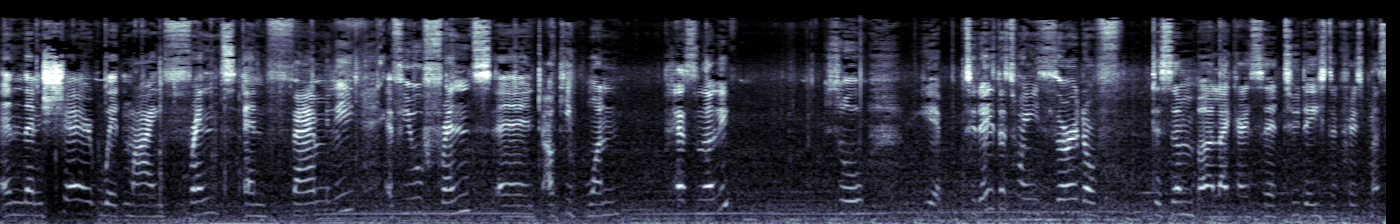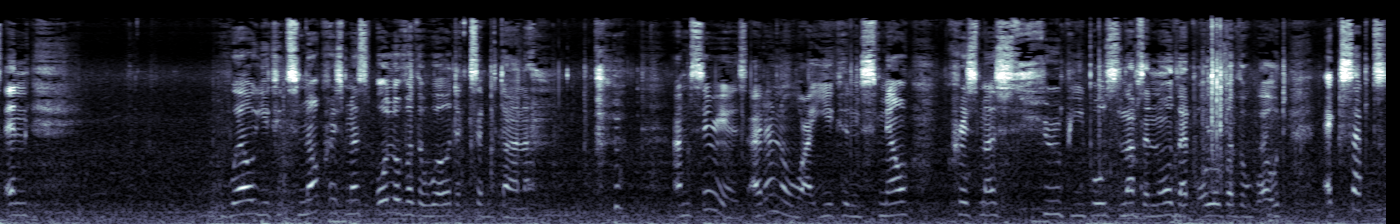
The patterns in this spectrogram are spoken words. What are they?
and then share it with my friends and family a few friends and i'll keep one personally. So yeah today's the 23rd of december like i said two days to christmas. And well you can smell christmas all over the world except ghana. I'm serious. I don't know why. You can smell christmas through people's snaps and all that all over the world except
